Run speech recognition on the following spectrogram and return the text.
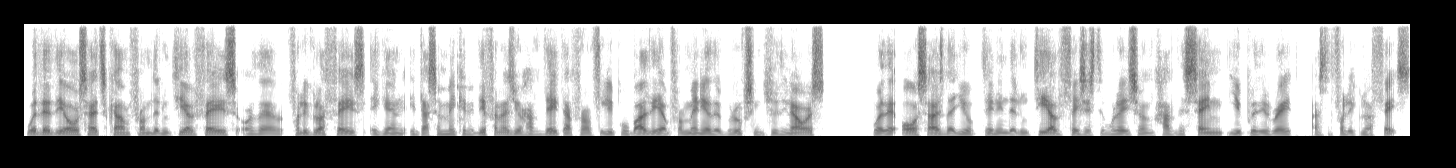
Whether the oocytes come from the luteal phase or the follicular phase, again, it doesn't make any difference. You have data from Filippo Ubaldi and from many other groups, including ours, where the oocytes that you obtain in the luteal phase stimulation have the same euploid rate as the follicular phase.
